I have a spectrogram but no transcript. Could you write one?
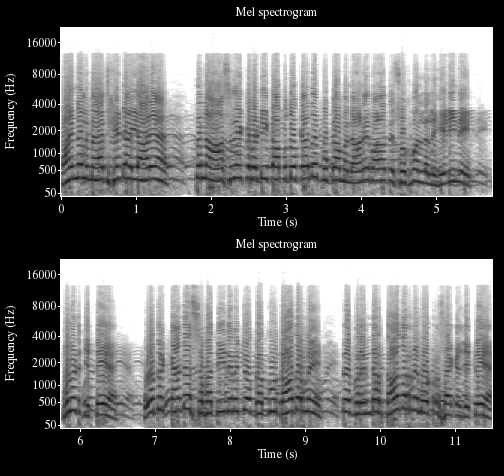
ਫਾਈਨਲ ਮੈਚ ਖੇਡਿਆ ਜਾ ਰਿਹਾ ਹੈ। ਦੇ ਕਬੱਡੀ ਕੱਪ ਤੋਂ ਕਹਿੰਦੇ ਬੁੱਗਾ ਮਨਾਣੇ ਵਾਲਾ ਤੇ ਸੁਖਮਨ ਲਲਹੇੜੀ ਨੇ ਬੁਲਟ ਜਿੱਤੇ ਐ ਉਧਰ ਕਹਿੰਦੇ ਸਬੱਦੀ ਦੇ ਵਿੱਚੋਂ ਗੱਗੂ ਦੌਦਰ ਨੇ ਤੇ ਵਰਿੰਦਰ ਦੌਦਰ ਨੇ ਮੋਟਰਸਾਈਕਲ ਜਿੱਤੇ ਐ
